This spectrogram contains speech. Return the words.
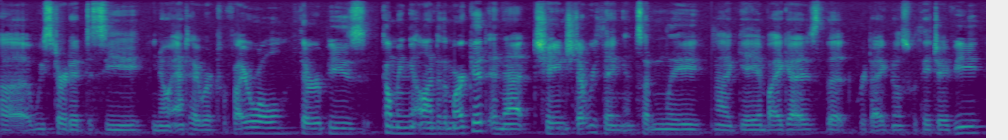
uh, we started to see, you know, antiretroviral therapies coming onto the market, and that changed everything. And suddenly, uh, gay and bi guys that were diagnosed with HIV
